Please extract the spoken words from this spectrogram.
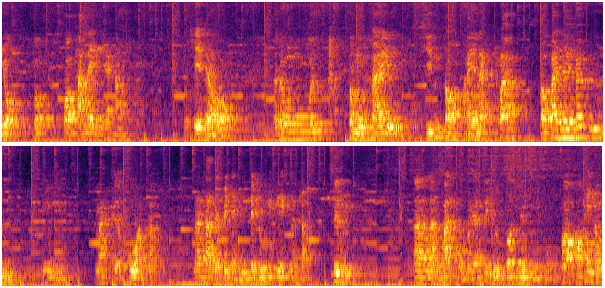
หยกนกปอพัดอะไรอย่างเงี้ยครับโอเคเดี๋ยวมาดูสมุนไพรชิ้นต่อไปนะครับ ต่อไปเลยก็คือนี่มะเขือพวงครับหน้าตาจะเป็นอย่างนี้เป็นลูกเล็กๆนะครับ ซึ่งหลังบ้านผมมันจะขึ้นอยู่ต้นหนึ่งผมก็เอาให้นก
